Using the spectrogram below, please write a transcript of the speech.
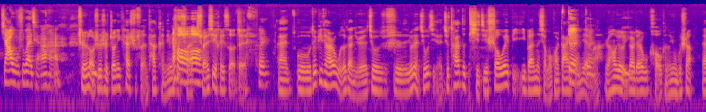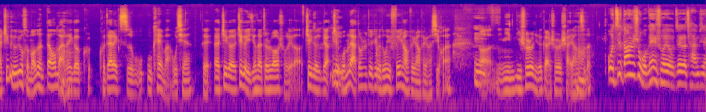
加五十块钱还振宇老师是 Johnny Cash 粉，他肯定是全、哦哦全系黑色，对。可以。哎，我我对 PTR 五的感觉就是有点纠结，就它的体积稍微比一般的小模块大一点点嘛，然后又有一个二点五口，可能用不上。哎，这个又又很矛盾。但我买那个 Qu- Quadelix 五五 K 嘛，五千，对，呃，这个这个已经在嘚儿高手里了。这个两这、嗯我们俩都是对这个东西非常非常非常喜欢。嗯呃，你你你说说你的感受是啥样子的？我记得当时是我跟你说有这个产品，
